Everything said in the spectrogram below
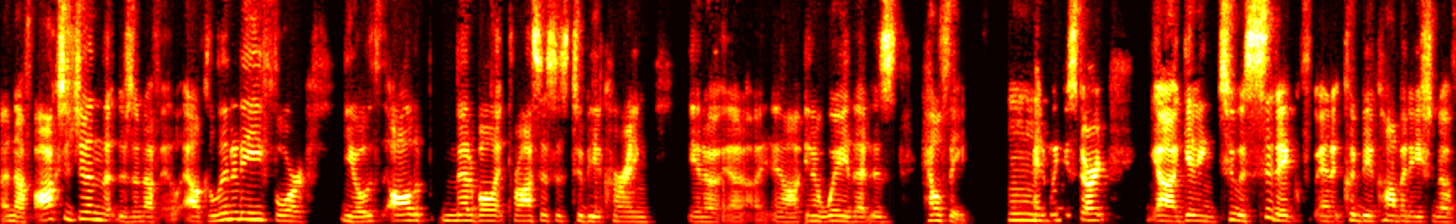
enough oxygen, that there's enough alkalinity for you know all the metabolic processes to be occurring in a, a- a in a way that is healthy. Mhm. And when you start uh, getting too acidic, and it could be a combination of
